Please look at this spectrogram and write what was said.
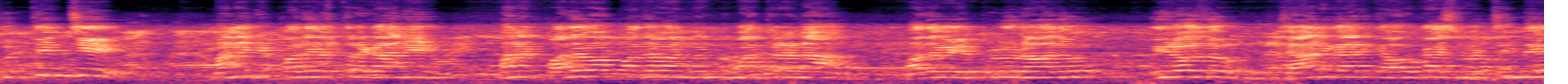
గుర్తించి మనకి పదవిత్ర కానీ మన పదవ పదవ మాత్రాన పదవి ఎప్పుడు రాదు. ఈరోజు జాన్ గారికి అవకాశం వచ్చింది.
